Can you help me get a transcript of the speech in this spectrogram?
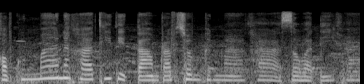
ขอบคุณมากนะคะที่ติดตามรับชมกันมาค่ะ สวัสดีค่ะ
